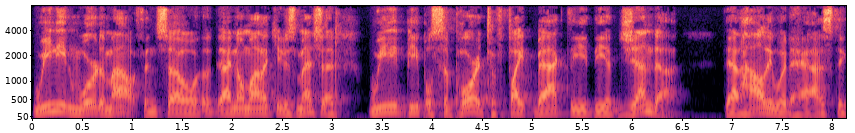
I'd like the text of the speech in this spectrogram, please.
we need word of mouth. And so I know Monica, you just mentioned that we need people's support to fight back the, the agenda that Hollywood has to,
